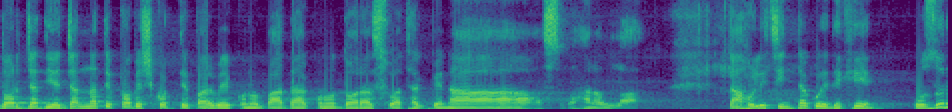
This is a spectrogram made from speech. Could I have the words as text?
দরজা দিয়ে জান্নাতে প্রবেশ করতে পারবে, কোনো বাধা, কোনো দরা ছোঁয়া থাকবে না। তাহলে চিন্তা করে দেখেন, ওজুর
